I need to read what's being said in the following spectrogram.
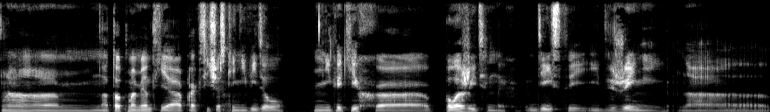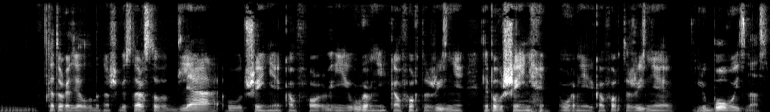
на тот момент я практически не видел никаких положительных действий и движений, а, которые делало бы наше государство для улучшения комфорта и уровней комфорта жизни, для повышения уровня и комфорта жизни любого из нас.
